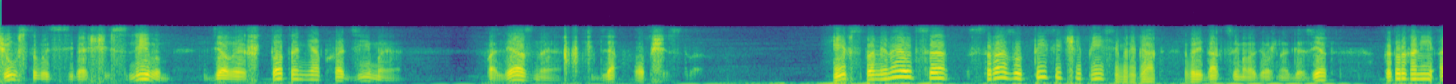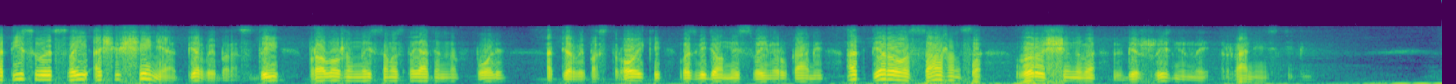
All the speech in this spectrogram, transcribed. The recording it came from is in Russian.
чувствовать себя счастливым, делая что-то необходимое, полезное для общества. И вспоминаются сразу тысячи писем ребят в редакции молодежных газет, в которых они описывают свои ощущения от первой борозды, проложенной самостоятельно в поле, от первой постройки, возведенной своими руками, от первого саженца, выращенного в безжизненной ранней степи.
